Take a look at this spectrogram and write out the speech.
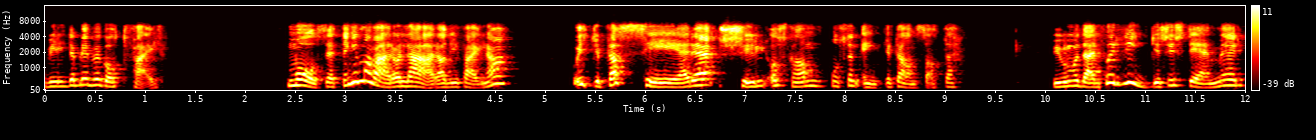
vil det bli begått feil. Målsettingen må være å lære av de feilene, og ikke plassere skyld og skam hos den enkelte ansatte. Vi må derfor rigge systemer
